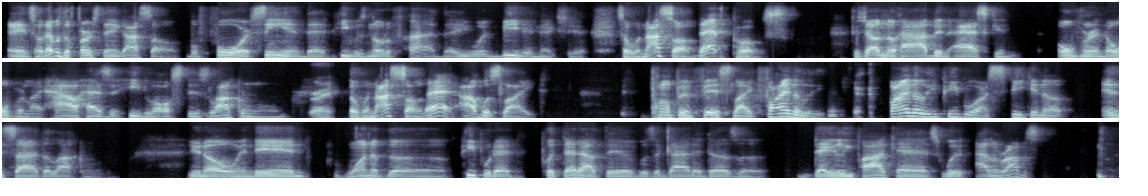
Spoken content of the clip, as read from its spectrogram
And so that was the first thing I saw before seeing that he was notified that he wouldn't be here next year. So when I saw that post, because y'all know how I've been asking over and over, like, how has it he lost his locker room? Right. So when I saw that, I was like pumping fists, like, finally, finally, people are speaking up inside the locker room, you know. And then one of the people that put that out there was a guy that does a daily podcast with Allen Robinson.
